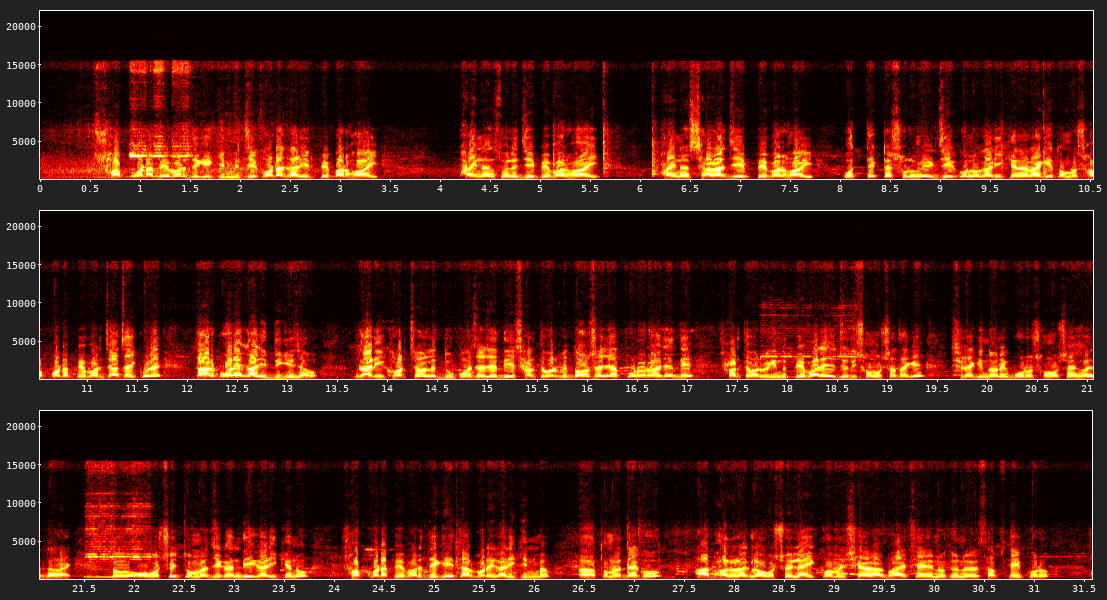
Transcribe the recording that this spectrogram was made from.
সব কটা পেপার দেখে কিনবে। যে কটা গাড়ির পেপার হয় ফাইন্যান্স হলে যে পেপার হয় ফাইন্যান্স ছাড়া যে পেপার হয়, প্রত্যেকটা শোরুমে যে কোনো গাড়ি কেনার আগে তোমরা সব কটা পেপার যাচাই করে তারপরে গাড়ির দিকে যাও। গাড়ি খরচা হলে দু পাঁচ হাজার দিয়ে সারতে পারবে, দশ হাজার, পনেরো হাজার দিয়ে সারতে পারবে। কিন্তু পেপারে যদি সমস্যা থাকে, সেটা কিন্তু অনেক বড় সমস্যায় হয়ে দাঁড়ায়। তো অবশ্যই তোমরা যেখান দিয়ে গাড়ি কেনো, সব কটা পেপার দেখেই তারপরে গাড়ি কিনবে। তোমরা দেখো, আর ভালো লাগলে অবশ্যই লাইক কমেন্ট শেয়ার আর ভাইয়ের চ্যানেল নতুন সাবস্ক্রাইব করো।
